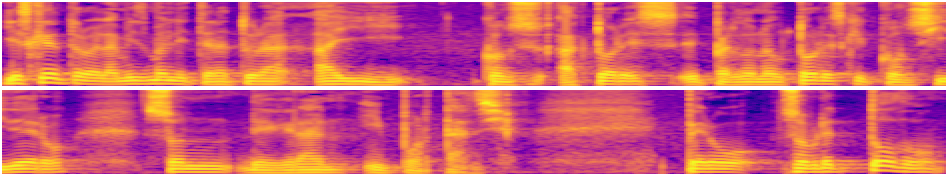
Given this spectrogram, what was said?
Y es que dentro de la misma literatura hay actores, eh, perdón, autores que considero son de gran importancia. Pero sobre todo,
